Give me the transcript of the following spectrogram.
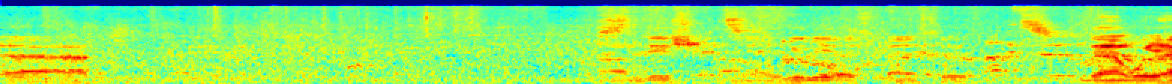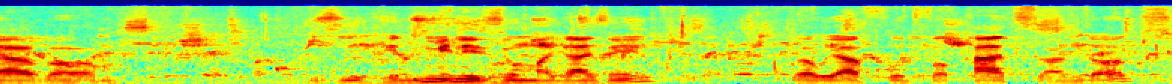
Yeah. And these are really expensive. Then we have um, mini Zoom magazine where we have food for cats and dogs.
